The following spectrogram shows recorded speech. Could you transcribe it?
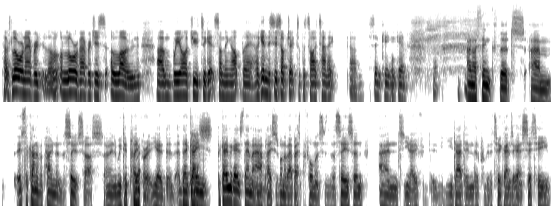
perhaps law on average on law of averages alone, um, we are due to get something up there. Again, this is subject to the Titanic um, sinking again. And I think that um, it's the kind of opponent that suits us. I mean, we did play for it. You know, their game, Yes. the game against them at our place is one of our best performances of the season. And you know, you'd add in the, probably the two games against City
